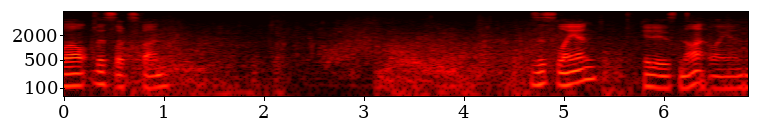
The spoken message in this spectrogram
Well, this looks fun. Is this land? It is not land.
